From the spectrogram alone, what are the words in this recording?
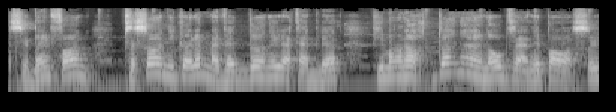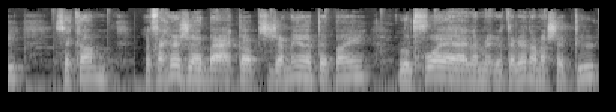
c'est bien le fun. C'est ça, Nicolas m'avait donné la tablette, puis il m'en a redonné un autre l'année passée. C'est comme. Fait que là, j'ai un backup. Si jamais un pépin, l'autre fois, la, tablette ne marchait plus,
